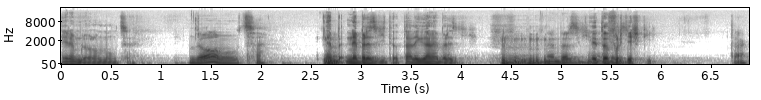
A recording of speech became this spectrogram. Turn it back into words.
Jedem do Olomouce. Do Olomouce. Ne, nebrzdí to, ta liga nebrzdí. Hmm, nebrzdí. je to furt těžký. Tak.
